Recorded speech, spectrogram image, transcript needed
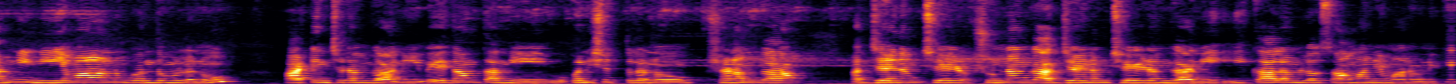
అన్ని నియమానుబంధములను పాటించడం కానీ వేదాంతాన్ని ఉపనిషత్తులను క్షణంగా అధ్యయనం చే క్షుణ్ణంగా అధ్యయనం చేయడం కానీ ఈ కాలంలో సామాన్య మానవునికి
